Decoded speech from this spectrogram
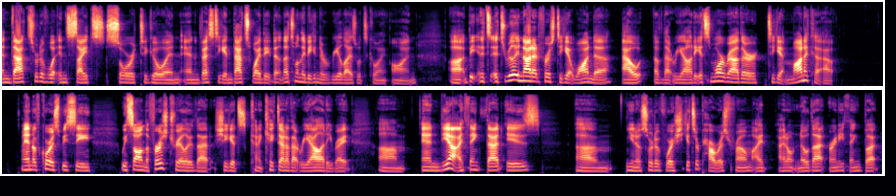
and that's sort of what incites Sword to go in and investigate. And that's why they that's when they begin to realize what's going on. Uh, it's it's really not at first to get Wanda out of that reality. It's more rather to get Monica out. And of course, we see we saw in the first trailer that she gets kind of kicked out of that reality, right? Um, and yeah, I think that is, um, you know, sort of where she gets her powers from. I I don't know that or anything, but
